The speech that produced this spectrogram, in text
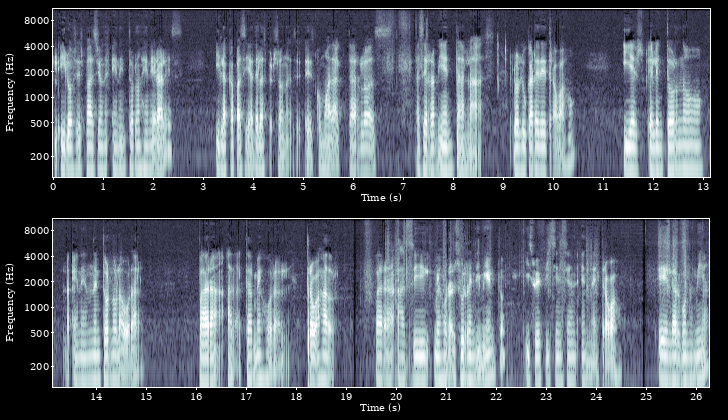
y los espacios en entornos generales y la capacidad de las personas. Es como adaptar las herramientas, las, los lugares de trabajo y el, el entorno en un entorno laboral para adaptar mejor al trabajador, para así mejorar su rendimiento y su eficiencia en, en el trabajo. Eh, la ergonomía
